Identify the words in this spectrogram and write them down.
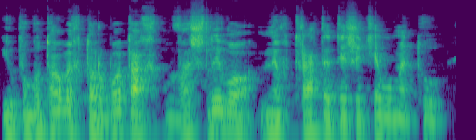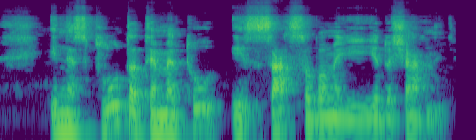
і в побутових турботах важливо не втратити життєву мету і не сплутати мету із засобами її досягнення.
